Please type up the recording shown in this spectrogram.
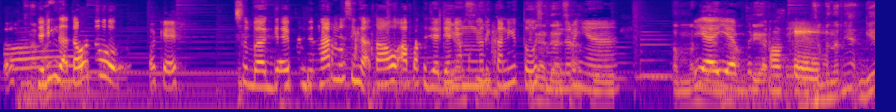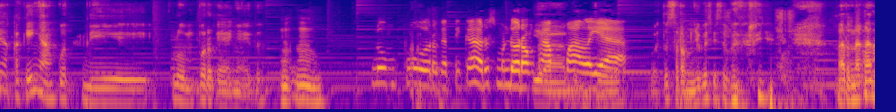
Oh. Jadi nggak tahu tuh Oke. sebagai pendengar masih nggak tahu apa kejadian Iya yang sih. mengerikan itu Jadi ada sebenarnya. temen Iya iya hampir benar Oke. sih. sebenarnya dia kakinya nyangkut di lumpur kayaknya itu Mm-mm. Lumpur ketika harus mendorong Iya, kapal betul. ya. Wah, itu serem juga sih sebenarnya karena kan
